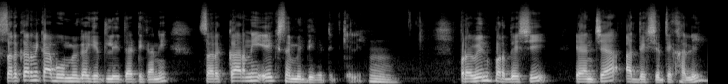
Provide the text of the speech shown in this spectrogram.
सरकारने काय भूमिका घेतली त्या ठिकाणी? सरकारने एक समिती गठीत केली. प्रवीण परदेशी यांच्या अध्यक्षतेखाली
